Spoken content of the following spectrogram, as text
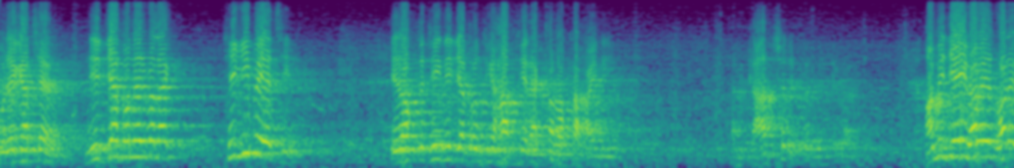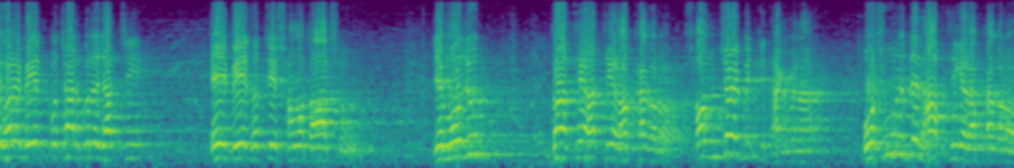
করে গেছেন, নির্যাতনের বেলায় ঠিকই পেয়েছি। এই রক্তে ঠিক নির্যাতন থেকে হাত থেকে রক্ষা রক্ষা পাইনি। আমি কাজ ছেড়ে করে আমি যেইভাবে ঘরে ঘরে বেদ প্রচার করে যাচ্ছি এই বেদ হচ্ছে সমতা আসু যে মজুদ দাঁতে হাত থেকে রক্ষা করো, সঞ্চয় বৃদ্ধি থাকবে না, অসুরদের হাত থেকে রক্ষা করো,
